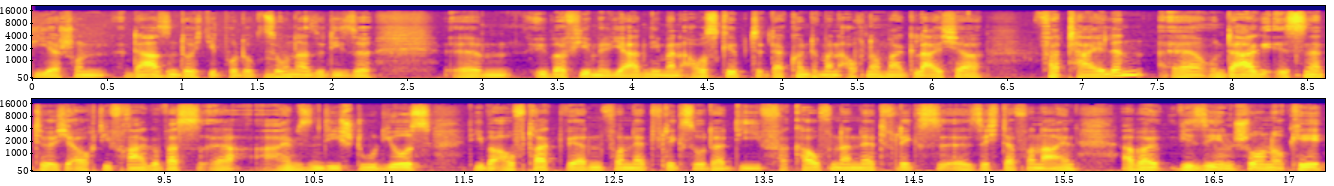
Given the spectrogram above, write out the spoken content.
die ja schon da sind durch die Produktion, mhm. also diese ähm, über vier Milliarden, die man ausgibt, da könnte man auch nochmal gleicher verteilen. Äh, und da ist natürlich auch die Frage, was äh, sind die Studios, die beauftragt werden von Netflix oder die verkaufen an Netflix äh, sich davon ein. Aber wir sehen schon, okay,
